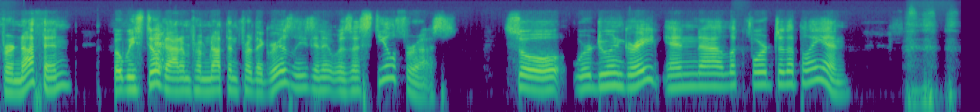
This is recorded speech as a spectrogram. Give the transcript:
for nothing, but we still got him from nothing for the Grizzlies, and it was a steal for us. So we're doing great and uh, look forward to the play-in.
